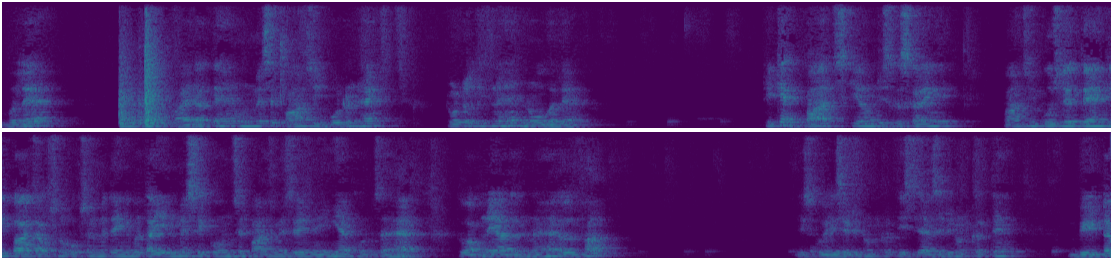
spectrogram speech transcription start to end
वलय पाए जाते हैं। उनमें से पाँच इंपोर्टेंट हैं। टोटल कितने हैं? नौ वलय। ठीक है? पाँच की हम डिस्कस करेंगे। पाँच भी पूछ लेते हैं कि पाँच ऑप्शन ऑप्शन में देंगे। बताइए, इनमें से कौन से पाँच में से नहीं है, कौन सा है? तो आपने याद रखना है अल्फ़ा इसको ऐसे डिनोट करते इससे ऐसे डिनोट करते हैं। बीटा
